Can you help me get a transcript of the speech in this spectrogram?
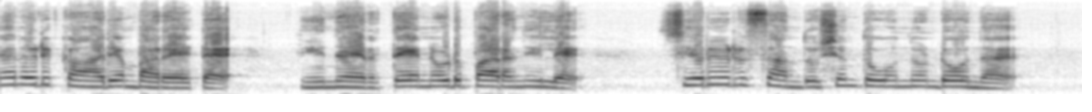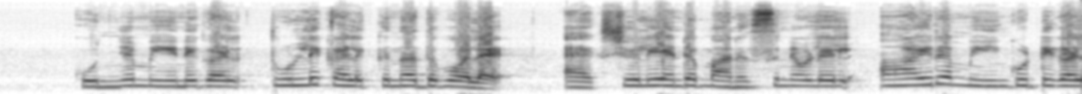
ഞാനൊരു കാര്യം പറയട്ടെ? നീ നേരത്തെ എന്നോട് പറഞ്ഞില്ലേ ചെറിയൊരു സന്തോഷം തോന്നുന്നുണ്ടോന്ന്? കുഞ്ഞു മീനുകൾ തുള്ളിക്കളിക്കുന്നത് പോലെ ആക്ച്വലി എന്റെ മനസ്സിനുള്ളിൽ ആയിരം മീൻകുട്ടികൾ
